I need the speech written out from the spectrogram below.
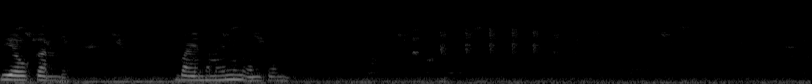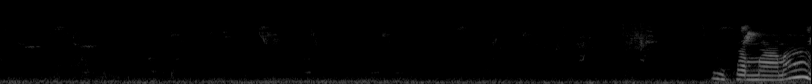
เดียวกัน ใบทำไมไม่เหมือนกัน ทำมามั้ง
